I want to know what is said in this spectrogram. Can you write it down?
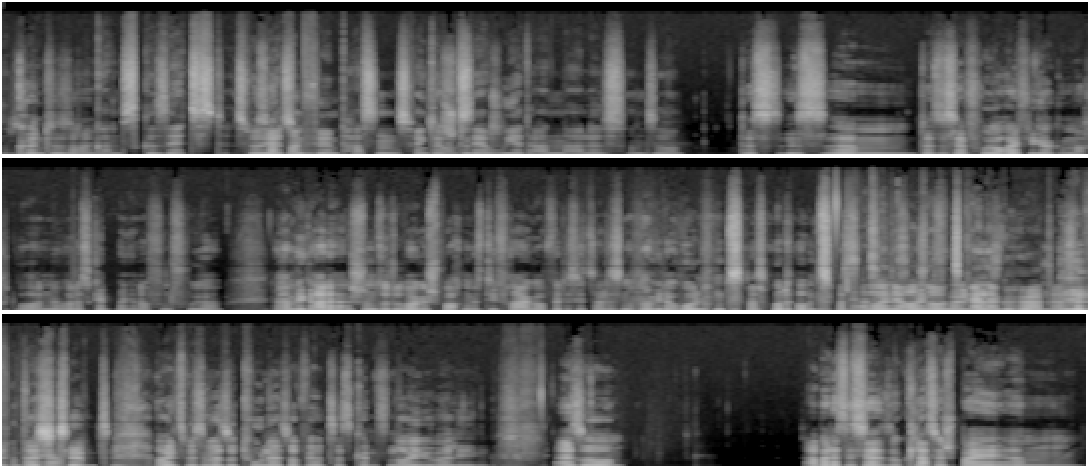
Also Könnte So sein. ganz gesetzt. Es würde jetzt zum Film passen. Es fängt ja auch sehr stimmt. weird an, alles und so. Das ist, ähm, das ist ja früher häufiger gemacht worden, ne? Oder das kennt man ja noch von früher. Da haben wir gerade schon so drüber gesprochen. Ist die Frage, ob wir das jetzt alles nochmal wiederholen und, oder uns was Ja, das Neues hat ja außer uns keiner lassen. gehört. Also von Das daher. stimmt. Aber jetzt müssen wir so tun, als ob wir uns das ganz neu überlegen. Also, aber das ist ja so klassisch bei ähm,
